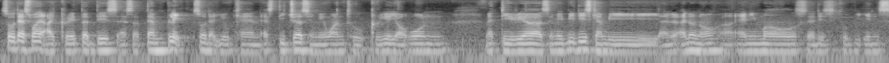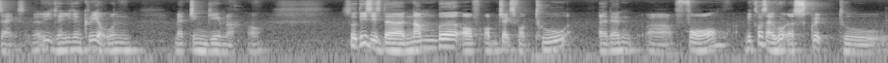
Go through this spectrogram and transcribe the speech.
So that's why I created this as a template so that you can as teachers you may want to create your own materials. And maybe this can be I, I don't know uh, animals and this could be insects. You can you can create your own matching game lah oh. So this is the number of objects for two and then uh, four because I wrote a script to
